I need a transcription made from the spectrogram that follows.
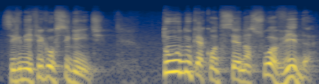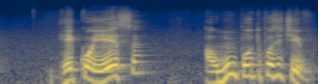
Significa o seguinte: tudo que acontecer na sua vida, reconheça algum ponto positivo.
